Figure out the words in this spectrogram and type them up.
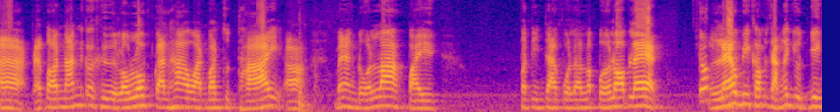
อ่าแต่ตอนนั้นก็คือเราลบกัน 5 วันวันสุดท้ายอ่าแม่งโดนลากไปปฏิญญากัวลาลัมเปอร์รอบแรก ก็แล้วมีคำสั่งให้หยุดยิง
